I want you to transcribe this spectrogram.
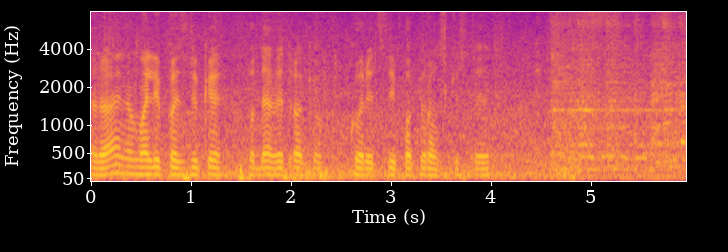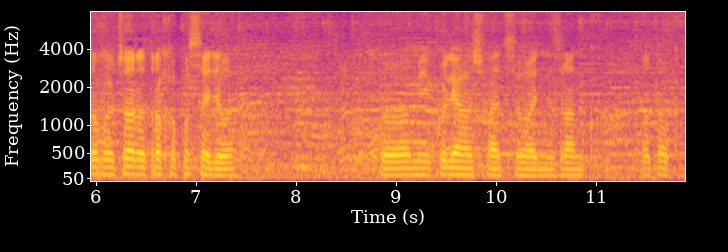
Реально малі пиздюки по 9 років курять ці папіроски стоять. То ми вчора трохи посиділи. То мій колега швед сьогодні зранку. Отак.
